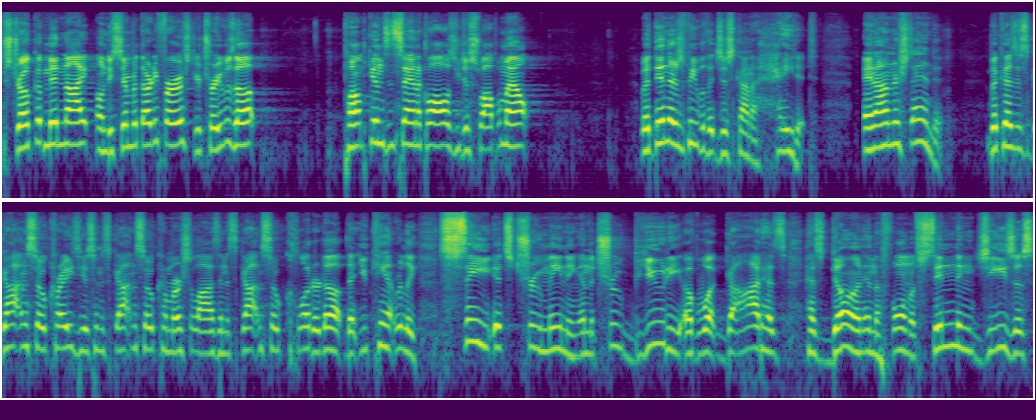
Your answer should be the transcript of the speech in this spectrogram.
Stroke of midnight on December 31st, your tree was up. Pumpkins and Santa Claus, you just swap them out. But then there's people that just kind of hate it. And I understand it because it's gotten so crazy and it's gotten so commercialized and it's gotten so cluttered up that you can't really see its true meaning and the true beauty of what God has, has done in the form of sending Jesus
